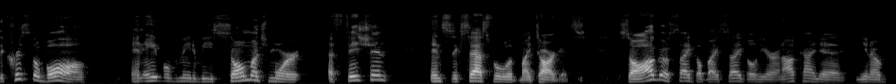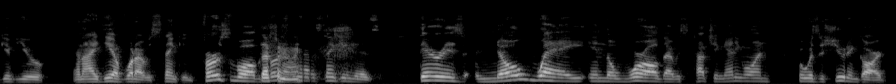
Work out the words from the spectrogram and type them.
the crystal ball enabled me to be so much more efficient and successful with my targets. So I'll go cycle by cycle here and I'll kind of, you know, give you an idea of what I was thinking. First of all, the Definitely. first thing I was thinking is there is no way in the world I was touching anyone who was a shooting guard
